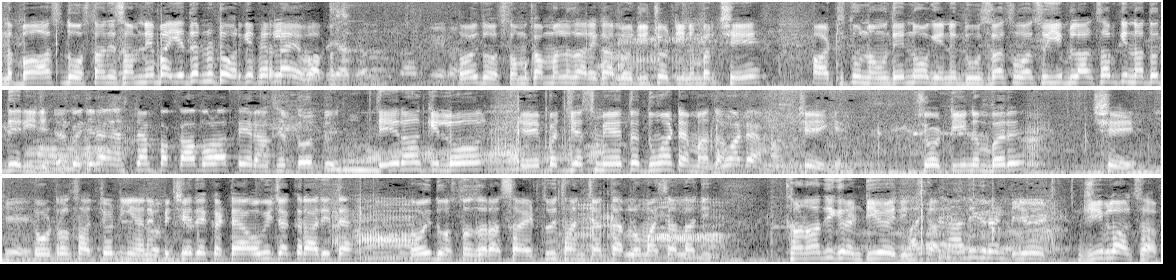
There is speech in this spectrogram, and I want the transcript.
ਲਿਬਾਸ ਦੋਸਤਾਂ ਦੇ ਸਾਹਮਣੇ ਭਾਈ ਇਧਰ ਨੂੰ ਟੋਰ ਕੇ ਫਿਰ ਲਾਇਓ ਵਾਪਸ। ਓਏ ਦੋਸਤੋ ਮੁਕੰਮਲ ਨਜ਼ਾਰੇ ਕਰ ਲਓ ਜੀ ਝੋਟੀ ਨੰਬਰ 6 8 ਤੋਂ 9 ਦਿਨ ਹੋ ਗਏ ਨੇ ਦੂਸਰਾ ਸੂਆ ਸੂਈ। ਬਲਾਲ ਸਾਹਿਬ ਕਿੰਨਾ ਦੁੱਧ ਦੇ ਰਹੀ ਜੇ? ਜਿਹੜਾ ਇਸ ਟਾਈਮ ਪੱਕਾ ਬੋਲਾ 13 ਸਿਰ ਦੁੱਧ ਦੇ 13 ਕਿਲੋ ਇਹ ਬੱਚੇ ਸਮੇਤ ਦੋਵਾਂ ਟਾਈਮਾਂ ਦਾ। ਦੋਵਾਂ ਟਾਈਮਾਂ। ਠੀਕ ਹੈ। ਝੋਟੀ ਨੰਬਰ 6 ਛੇ। ਟੋਟਲ 7 ਝੋਟੀਆਂ ਨੇ ਪਿੱਛੇ ਦੇ ਕੱਟਾ ਉਹ ਵੀ ਚੈੱਕ ਕਰਾ ਦਿੱਤਾ ਜੀ ਦੋਸਤੋ ਜ਼ਰਾ ਸਾਈਡ ਤੋਂ ਵੀ ਥਣ ਚੈੱਕ ਕਰ ਲਓ ਮਾਸ਼ਾਅੱਲਾ ਜੀ। ਥਣਾ ਦੀ ਗਾਰੰਟੀ ਦੀ ਇਨਸ਼ਾਅੱਲਾ। ਇਹਨਾਂ ਦੀ ਗਾਰੰਟੀ ਹੋਏਗੀ। ਜੀ ਬਲਾਲ ਸਾਹਿਬ।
